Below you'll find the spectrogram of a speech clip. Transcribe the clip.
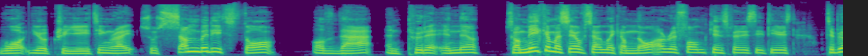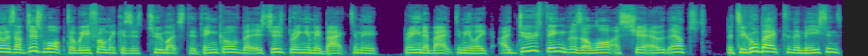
what you're creating, right? So somebody thought of that and put it in there. So I'm making myself sound like I'm not a reformed conspiracy theorist. To be honest, I've just walked away from it because it's too much to think of, but it's just bringing me back to me, bringing it back to me. Like, I do think there's a lot of shit out there. But to go back to the Masons,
